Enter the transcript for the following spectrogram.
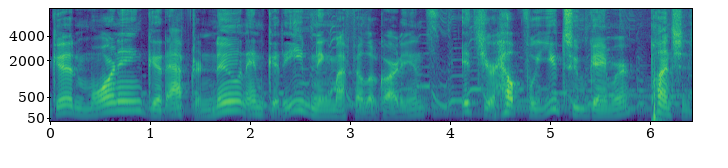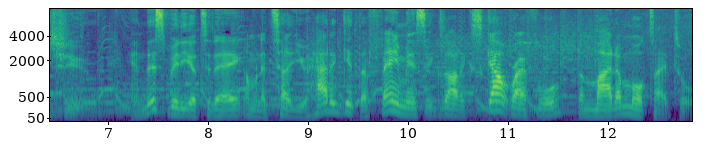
Good morning, good afternoon, and good evening, my fellow Guardians. It's your helpful YouTube gamer, Punch and Shoot. In this video today, I'm going to tell you how to get the famous exotic scout rifle, the Mida Multi-Tool.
